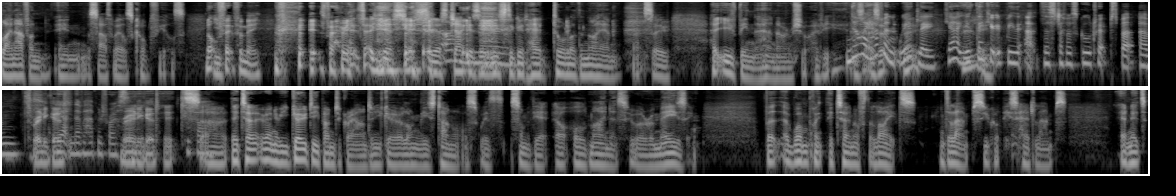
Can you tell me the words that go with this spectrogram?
Blaenavon in the South Wales coalfields. Not You- fit for me. it's very It's- uh, yes, yes, yes. Jack is at least a good head taller than I am. So uh, you've been there, Hannah, I'm sure, have you? No, Is- I is haven't. no? Weirdly, yeah, you'd think it would be at the stuff of school trips, but um, It's really good. Yeah, it never happened for us. Really good. It's uh, they turn anyway. You go deep underground and you go along these tunnels with some of the uh, old miners who are amazing. But at one point they turn off the lights, and the lamps. You've got these headlamps, and it's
